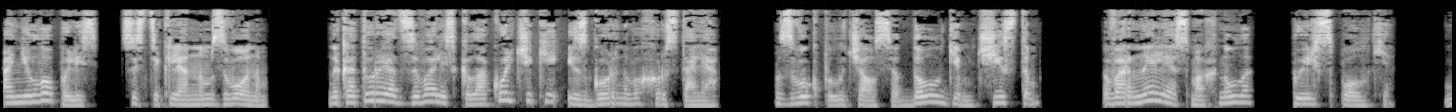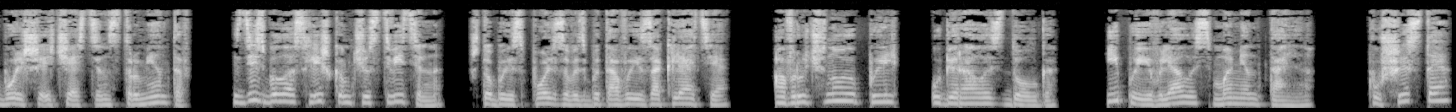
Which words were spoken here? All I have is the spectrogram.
Они лопались со стеклянным звоном, на который отзывались колокольчики из горного хрусталя. Звук получался долгим, чистым. Варнелия смахнула пыль с полки. Большая часть инструментов здесь была слишком чувствительна, чтобы использовать бытовые заклятия, а вручную пыль убиралась долго и появлялась моментально. Пушистая,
